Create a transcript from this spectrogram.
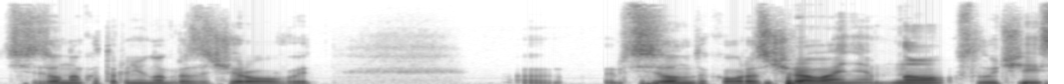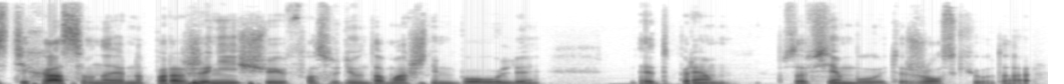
сезонов, которые немного разочаровывают, э, сезоном такого разочарования. Но в случае с Техасом, наверное, поражение еще и, по сути, в домашнем боуле, это прям совсем будет жесткий удар.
